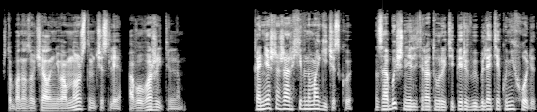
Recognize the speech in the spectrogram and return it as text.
чтобы оно звучало не во множественном числе, а в уважительном. Конечно же, архивно-магическую. За обычной литературой теперь в библиотеку не ходят.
